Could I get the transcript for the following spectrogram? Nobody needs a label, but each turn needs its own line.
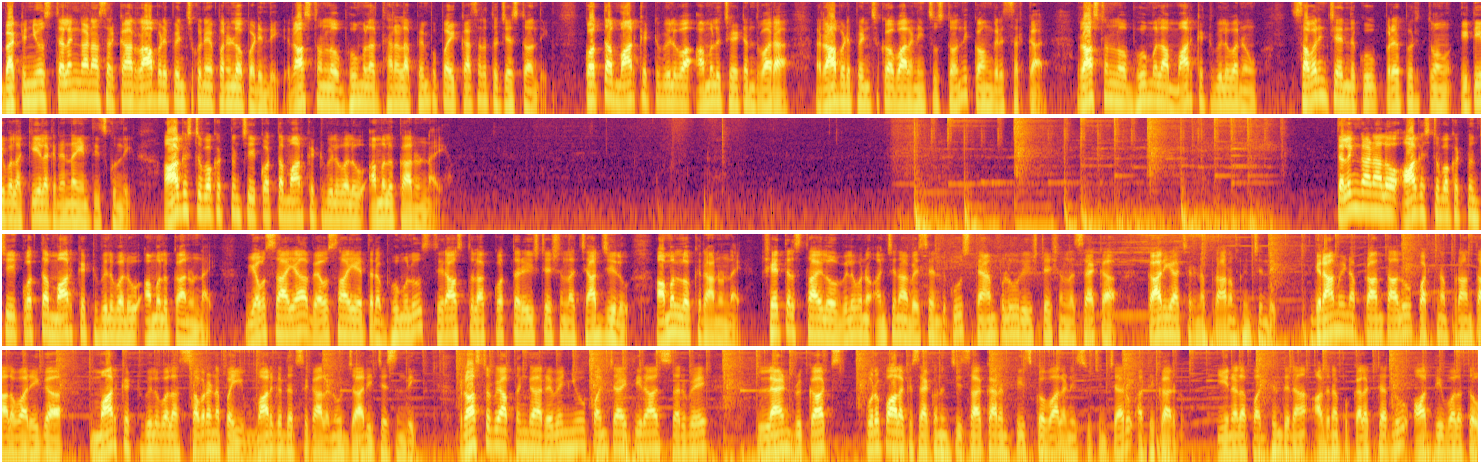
Back news Telangana సర్కార్ రాబడి పెంచుకునే పనిలో పడింది. రాష్ట్రంలో భూముల ధరల పెంపుపై కసరత్తు చేస్తోంది. కొత్త మార్కెట్ విలువ అమలు చేయడం ద్వారా రాబడి పెంచుకోవాలని చూస్తోంది కాంగ్రెస్ సర్కార్. రాష్ట్రంలో భూముల మార్కెట్ విలువను సవరించేందుకు ప్రభుత్వం ఇటీవల కీలక నిర్ణయం తీసుకుంది. ఆగస్టు ఒకటి నుంచి కొత్త మార్కెట్ విలువలు అమలు కానున్నాయి. తెలంగాణలో ఆగస్టు ఒకటి నుంచి కొత్త మార్కెట్ విలువలు అమలు కానున్నాయి. వ్యవసాయ వ్యవసాయేతర భూములు స్థిరాస్తుల కొత్త రిజిస్ట్రేషన్ల ఛార్జీలు అమల్లోకి రానున్నాయి. క్షేత్రస్థాయిలో విలువను అంచనా వేసేందుకు స్టాంపులు రిజిస్ట్రేషన్ల శాఖ కార్యాచరణ ప్రారంభించింది. గ్రామీణ ప్రాంతాలు పట్టణ ప్రాంతాల వారీగా మార్కెట్ విలువల సవరణపై మార్గదర్శకాలను జారీ చేసింది. రాష్ట్ర వ్యాప్తంగా revenue Panchayati Raj survey land records పురపాలక శాఖ నుంచి సహకారం తీసుకోవాలని సూచించారు అధికారులు. ఈ నెల పద్దెనిమిదిన అదనపు కలెక్టర్లు ఆర్డీఓలతో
